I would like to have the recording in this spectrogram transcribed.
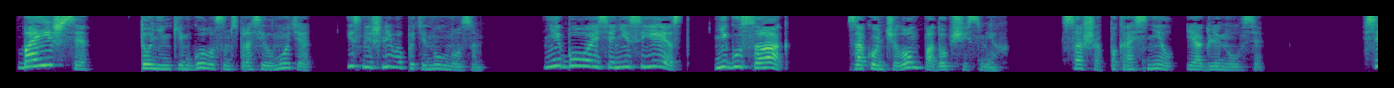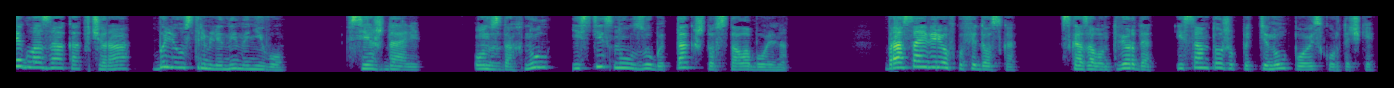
«Боишься?» — тоненьким голосом спросил Мотя и смешливо потянул носом. «Не бойся, не съест! Не гусак!» — закончил он под общий смех. Саша покраснел и оглянулся. Все глаза, как вчера, были устремлены на него. Все ждали. Он вздохнул и стиснул зубы так, что стало больно. «Бросай веревку, Федоска», — сказал он твердо и сам тоже подтянул пояс курточки.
